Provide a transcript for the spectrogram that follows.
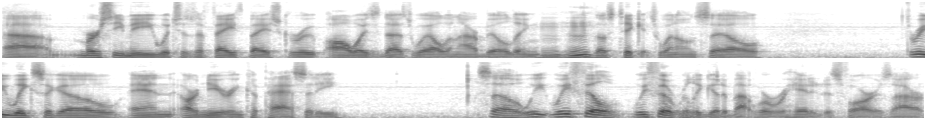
Uh, MercyMe, which is a faith-based group, always does well in our building. Mhm. Those tickets went on sale three weeks ago and are nearing capacity. So we, we feel we feel really good about where we're headed as far as our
